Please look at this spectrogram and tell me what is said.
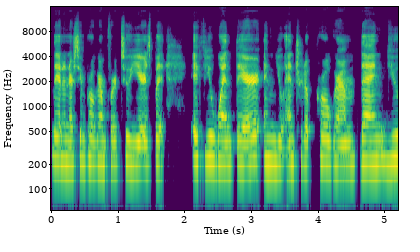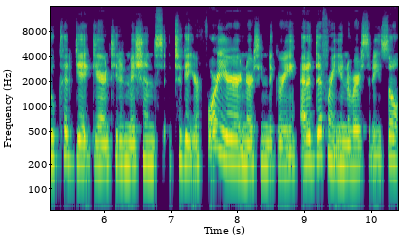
They had a nursing program for two years, but if you went there and you entered a program, then you could get guaranteed admissions to get your four year nursing degree at a different university. So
